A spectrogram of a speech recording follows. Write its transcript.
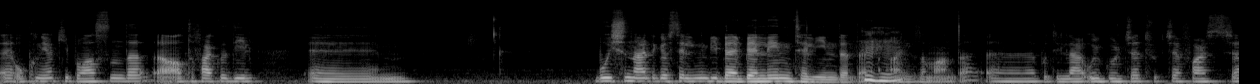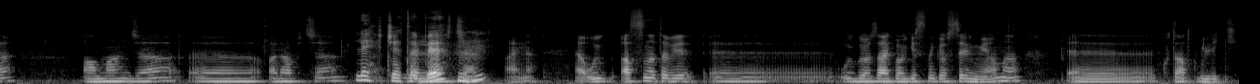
e, okunuyor ki bu aslında e, altı farklı dil e, bu işin nerede gösterildiğini bir be- belleğin niteliğinde de Hı hı. aynı zamanda. E, bu diller Uygurca, Türkçe, Farsça, Almanca, e, Arapça, Lehçe tabii. Lehçe. Hı hı. Aynen. Yani aslında tabii e, Uygur özellik bölgesinde gösterilmiyor ama e, Kutatku Birlik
